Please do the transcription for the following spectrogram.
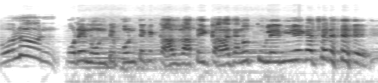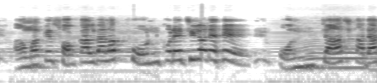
বলুন। ওরে নন্টে ফোন থেকে কাল রাতেই কারা যেন তুলে নিয়ে গেছে রে? আমাকে সকালবেলা ফোন করেছিল রে। পঞ্চাশ হাজার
